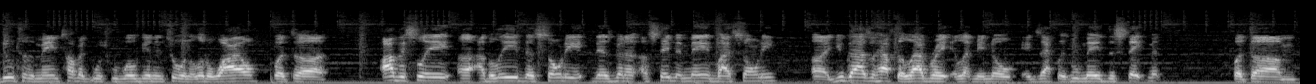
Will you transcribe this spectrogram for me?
due to the main topic, which we will get into in a little while. But uh, obviously, uh, I believe that Sony. There's been a, a statement made by Sony. Uh, you guys will have to elaborate and let me know exactly who made this statement. But um,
